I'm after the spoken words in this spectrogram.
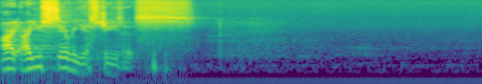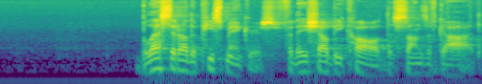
Are, are you serious, Jesus? Blessed are the peacemakers, for they shall be called the sons of God.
